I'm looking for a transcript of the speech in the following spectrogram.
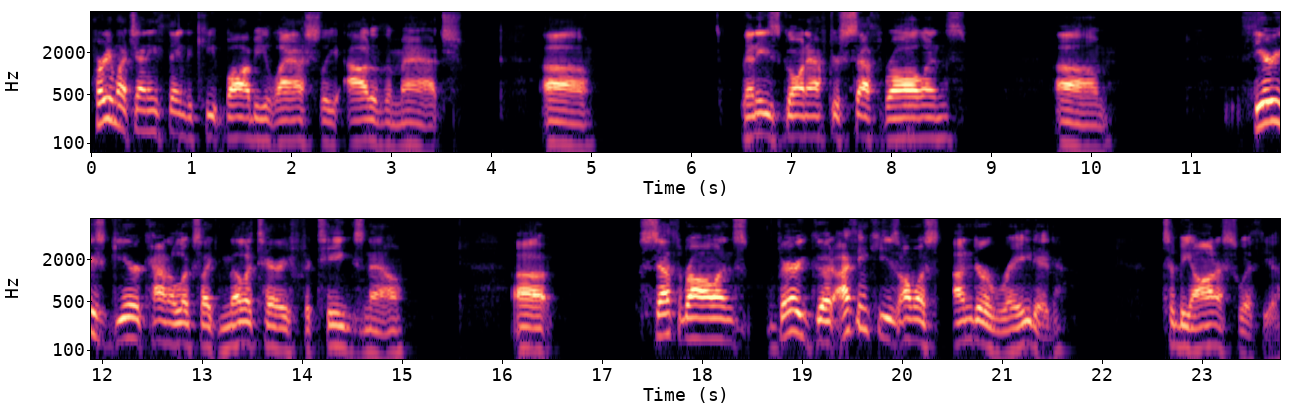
Pretty much anything to keep Bobby Lashley out of the match. Uh, then he's going after Seth Rollins. Um, Theory's gear kind of looks like military fatigues now. Uh, Seth Rollins, very good. I think he's almost underrated to be honest with you.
